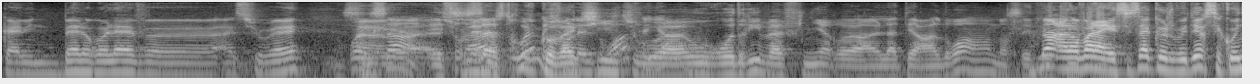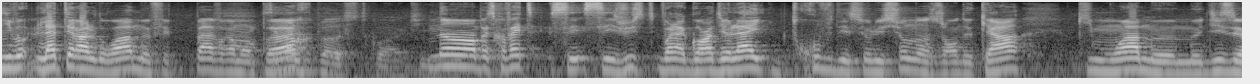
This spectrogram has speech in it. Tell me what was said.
Quand même une belle relève euh, assurée. C'est ça. euh, Et si ça se trouve, ouais, Kovacic ou, euh, ou Rodri va finir euh, latéral droit hein, dans cette Non, équipe. alors voilà, et c'est ça que je veux dire, c'est qu'au niveau latéral droit, me fait pas vraiment C'est pas peur. le poste, quoi. qui- Non, parce qu'en fait, c'est juste. Voilà, Guardiola, il trouve des solutions dans ce genre de cas qui, moi, me, me disent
